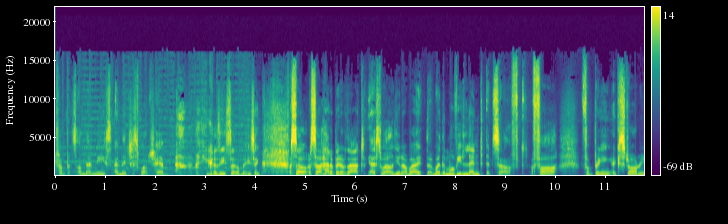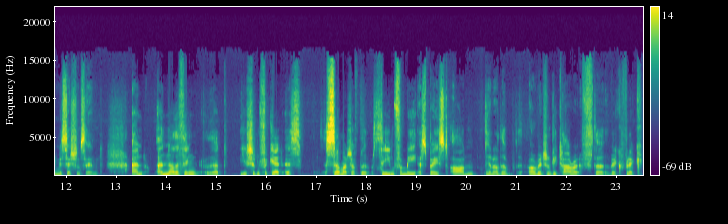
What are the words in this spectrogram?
trumpets on their knees and they just watch him because he's so amazing. So so I had a bit of that as well, you know, where I, where the movie lent itself for for bringing extraordinary musicians in. And another thing that you shouldn't forget is so much of the theme for me is based on, you know, the original guitar riff, the Vic Flick.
